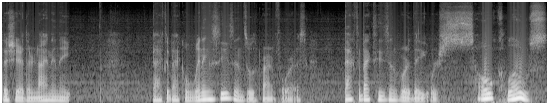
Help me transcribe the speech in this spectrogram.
This year they're 9 and 8. Back to back winning seasons with Brian Flores. Back to back seasons where they were so close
